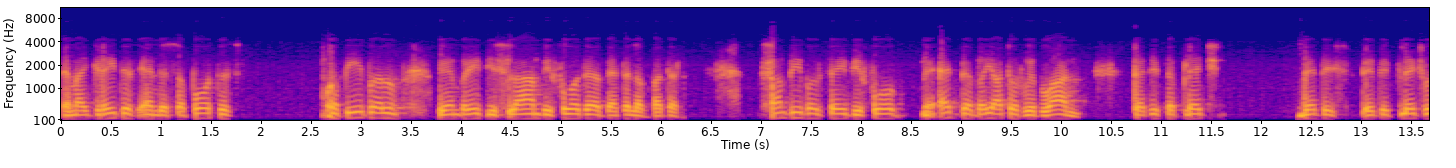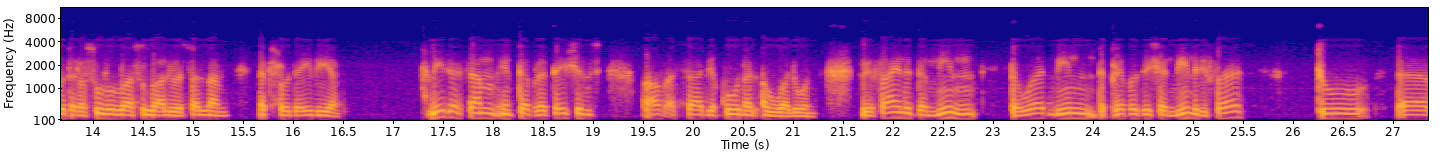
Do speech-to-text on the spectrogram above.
the migrators and the supporters, were people who embraced Islam before the Battle of Badr. Some people say before, at the Bayatul Ridwan, that is the pledge that is that they pledge with the Rasulullah wasallam at Hudaybiyah. These are some interpretations of as-sabiqun al-awwalun. We find that the min, the word min, the preposition min refers to uh,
